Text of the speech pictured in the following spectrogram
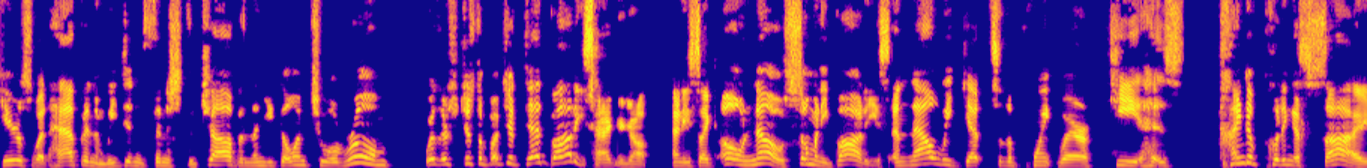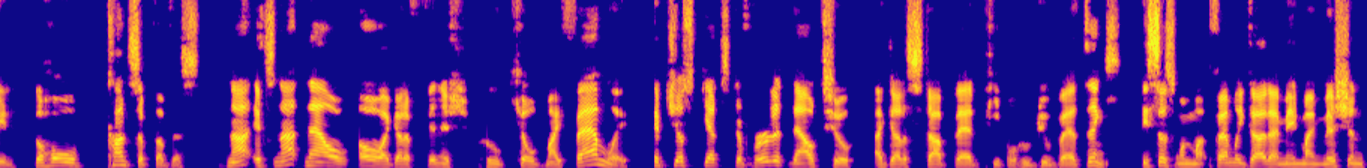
here's what happened, and we didn't finish the job." And then you go into a room where there's just a bunch of dead bodies hanging up. And he's like, oh no, so many bodies. And now we get to the point where he is kind of putting aside the whole concept of this. Not, it's not now, oh, I gotta finish who killed my family. It just gets diverted now to, I gotta stop bad people who do bad things. He says, when my family died, I made my mission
